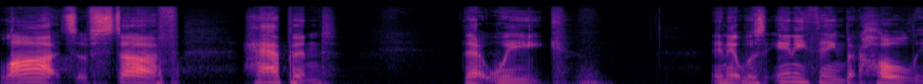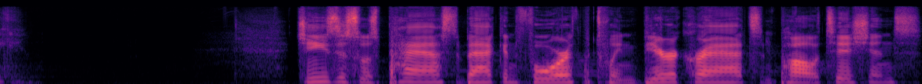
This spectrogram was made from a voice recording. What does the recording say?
Lots of stuff happened that week, and it was anything but holy. Jesus was passed back and forth between bureaucrats and politicians,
